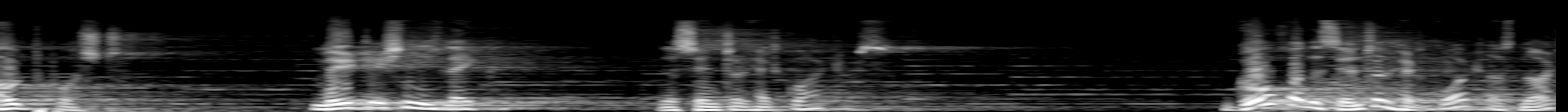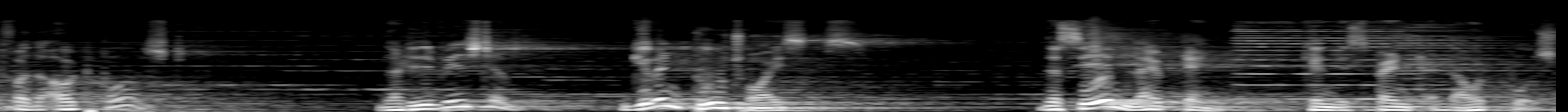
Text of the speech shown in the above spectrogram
outpost. Meditation is like the central headquarters. Go for the central headquarters, not for the outpost. That is wisdom. Given two choices, the same lifetime can be spent at the outpost,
